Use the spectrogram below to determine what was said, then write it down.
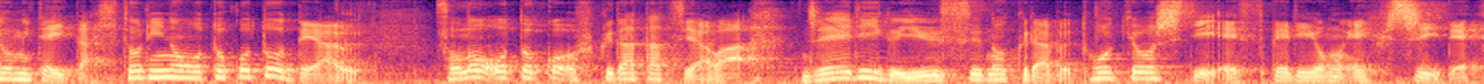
合を見ていた一人の男と出会う。その男福田達也は J リーグ有数のクラブ東京シティエスペリオン FC で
